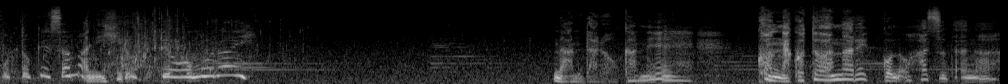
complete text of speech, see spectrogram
仏様に拾っておもらい。なんだろうかね。こんなことは慣れっこのはずだが。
